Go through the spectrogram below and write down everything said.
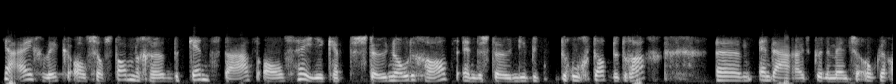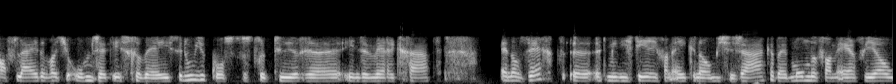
ja, eigenlijk als zelfstandige bekend staat als hé, hey, ik heb steun nodig gehad en de steun die bedroeg dat bedrag. Um, en daaruit kunnen mensen ook weer afleiden wat je omzet is geweest en hoe je kostenstructuur uh, in zijn werk gaat. En dan zegt uh, het ministerie van Economische Zaken bij monden van RVO...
